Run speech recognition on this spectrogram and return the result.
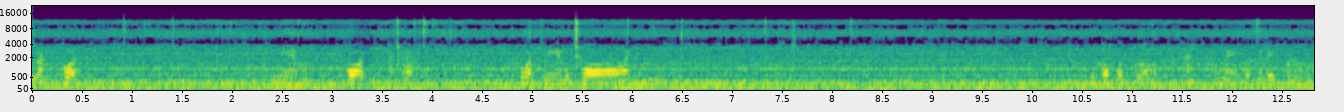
ำลังทอดแหนมก้อนนะคะทอดแหนมก้อน เขากดกรอบนะคะข้างในก็จะได้กรอบ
